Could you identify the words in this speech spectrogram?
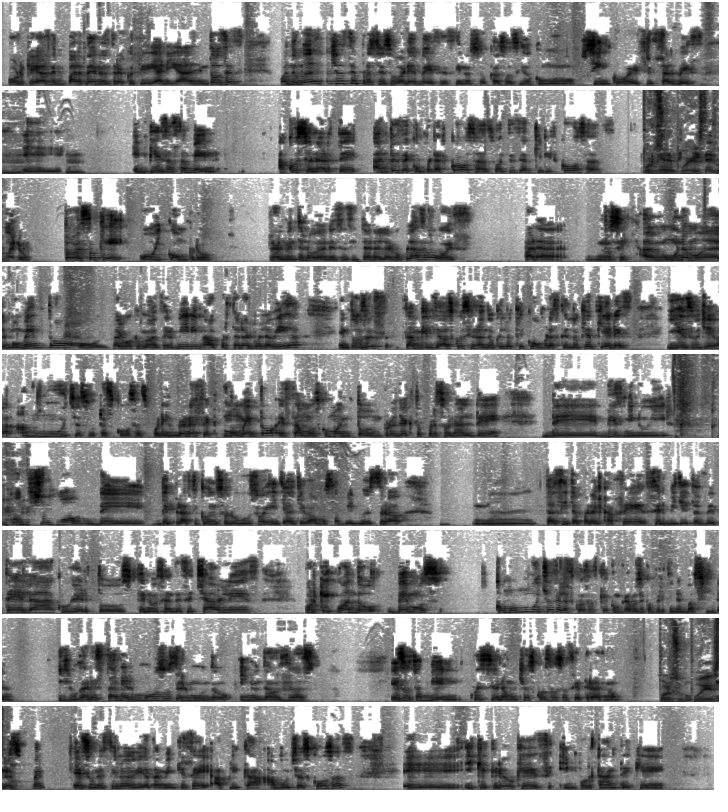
porque hacen parte de nuestra cotidianidad. Entonces, cuando uno ha hecho este proceso varias veces, y en nuestro caso ha sido como cinco veces tal vez, eh, empiezas también a cuestionarte antes de comprar cosas o antes de adquirir cosas. Por Porque supuesto. dices, bueno, todo esto que hoy compro, ¿realmente lo voy a necesitar a largo plazo o es para, no sé, una moda del momento o es algo que me va a servir y me va a aportar algo en la vida. Entonces también te vas cuestionando qué es lo que compras, qué es lo que adquieres y eso lleva a muchas otras cosas. Por ejemplo, en este momento estamos como en todo un proyecto personal de, de disminuir consumo de, de, plástico de un solo uso y ya llevamos también nuestra mm, tacita para el café, servilletas de tela, cubiertos que no sean desechables, porque cuando vemos como muchas de las cosas que compramos se convierten en basura, y lugares tan hermosos del mundo inundados de mm. basura. Eso también cuestiona muchas cosas hacia atrás, ¿no? Por supuesto. es un estilo de vida también que se aplica a muchas cosas eh, y que creo que es importante que,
